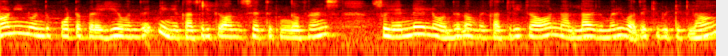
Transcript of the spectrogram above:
ஆனியன் வந்து போட்ட பிறகே வந்து நீங்கள் கத்திரிக்காய் வந்து சேர்த்துக்குங்க ஃப்ரெண்ட்ஸ். ஸோ எண்ணெயில் வந்து நம்ம கத்திரிக்காவை நல்லா இது மாதிரி வதக்கி விட்டுக்கலாம்.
